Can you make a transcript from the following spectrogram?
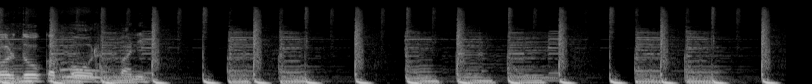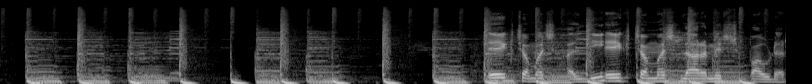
और दो कप और पानी। एक चम्मच हल्दी, एक चम्मच लाल मिर्च पाउडर,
